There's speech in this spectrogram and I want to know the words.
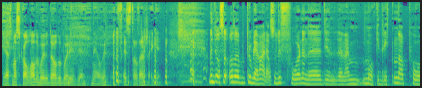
Jeg som er skalla, hadde bare, det hadde bare rent nedover. Festa seg skjegget. Men du, også, også, problemet er altså du får denne, denne, denne måkedritten da, på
